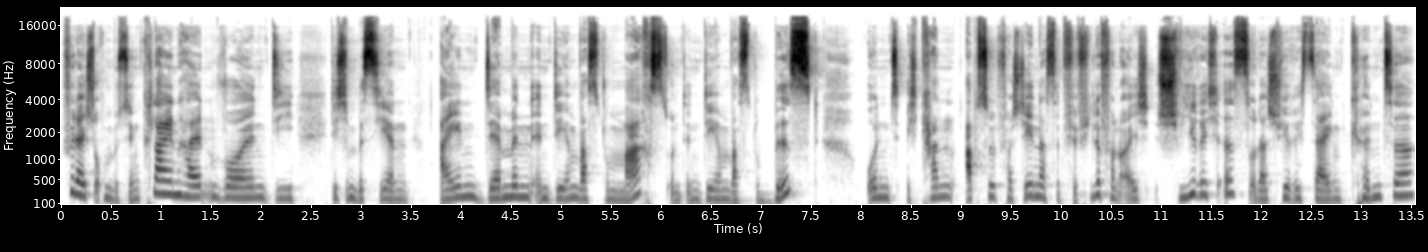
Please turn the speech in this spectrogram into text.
vielleicht auch ein bisschen klein halten wollen, die dich ein bisschen eindämmen in dem, was du machst und in dem, was du bist. Und ich kann absolut verstehen, dass das für viele von euch schwierig ist oder schwierig sein könnte,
